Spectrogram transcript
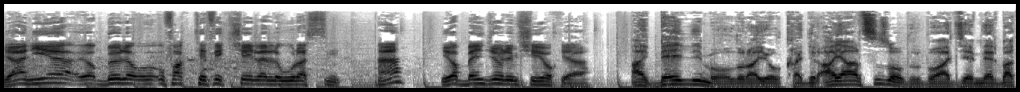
Ya niye böyle ufak tefek şeylerle uğraşsın? Ha? Ya bence öyle bir şey yok ya. Ay belli mi olur ayol Kadir? Ayarsız olur bu acemler. Bak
